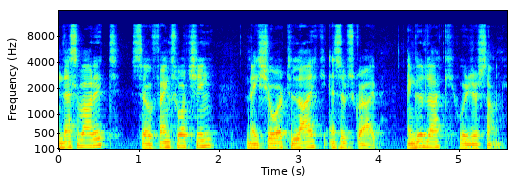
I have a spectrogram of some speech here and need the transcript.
And that's about it. So thanks for watching. Make sure to like and subscribe. And good luck with your song.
